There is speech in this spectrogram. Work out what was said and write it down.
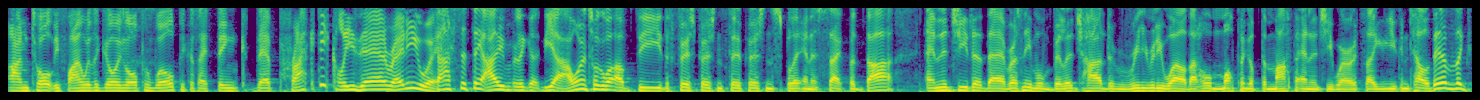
I'm totally fine with it going open world because I think they're practically there anyway. That's the thing. I really got, yeah. I want to talk about the the first person, third person split in a sec. But that energy that their Resident Evil Village had really, really well. That whole mopping up the map energy, where it's like you can tell they have like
